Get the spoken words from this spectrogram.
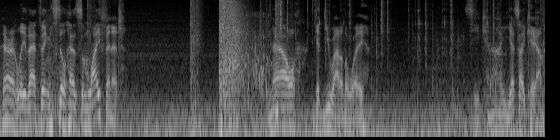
Apparently that thing still has some life in it. Now, get you out of the way. see, can I? Yes, I can.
